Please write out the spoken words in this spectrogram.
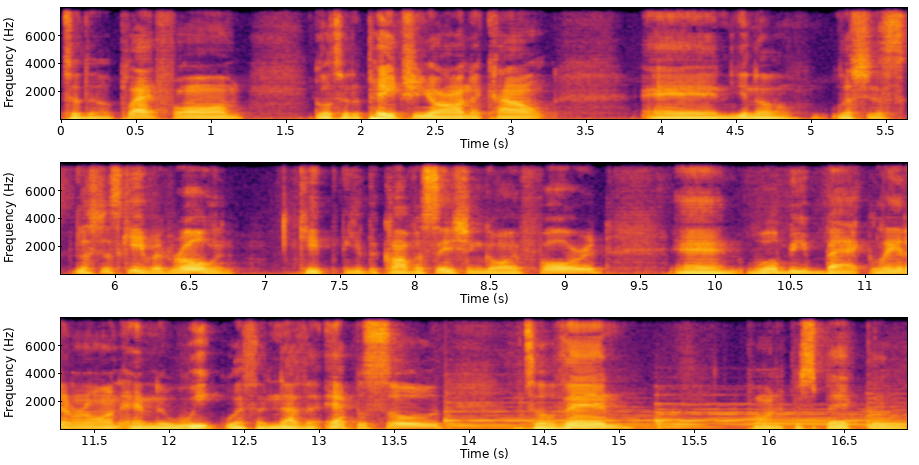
to the platform go to the patreon account and you know let's just let's just keep it rolling. Keep keep the conversation going forward and we'll be back later on in the week with another episode. Until then point of perspective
